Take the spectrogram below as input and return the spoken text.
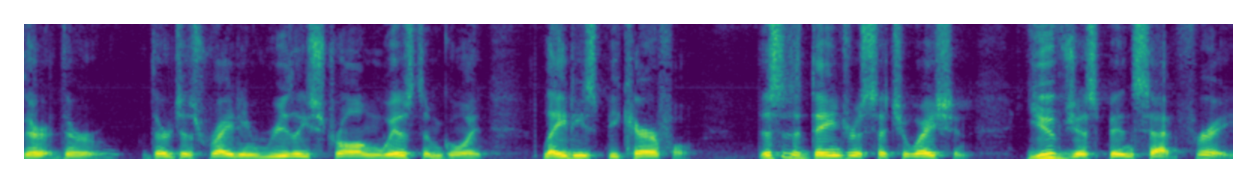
they're, they're, they're just writing really strong wisdom going, ladies, be careful. This is a dangerous situation. You've just been set free.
